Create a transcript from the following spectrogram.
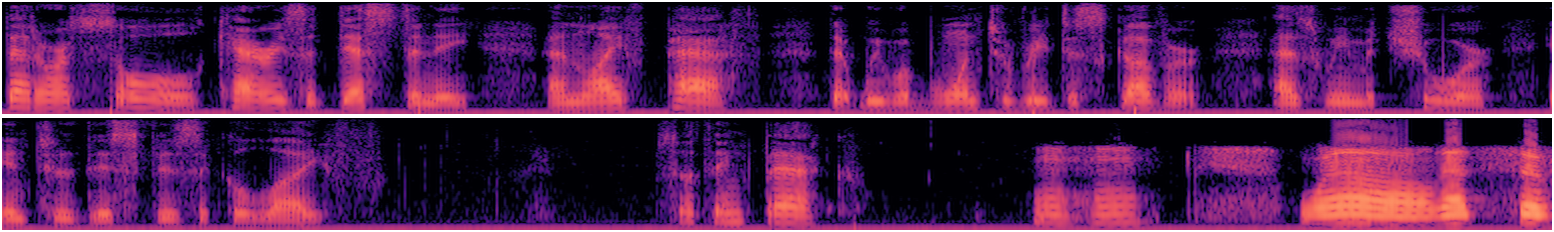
that our soul carries a destiny and life path that we were born to rediscover as we mature into this physical life. So think back. Mhm. Well, that's so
